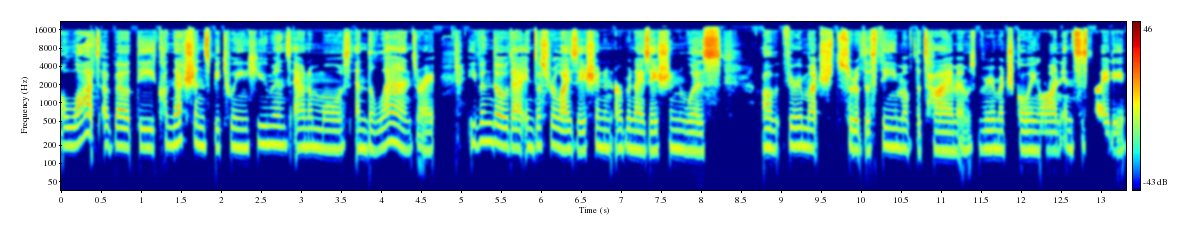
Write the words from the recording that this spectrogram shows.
a lot about the connections between humans, animals, and the land, right? Even though that industrialization and urbanization was uh, very much sort of the theme of the time and was very much going on in society.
